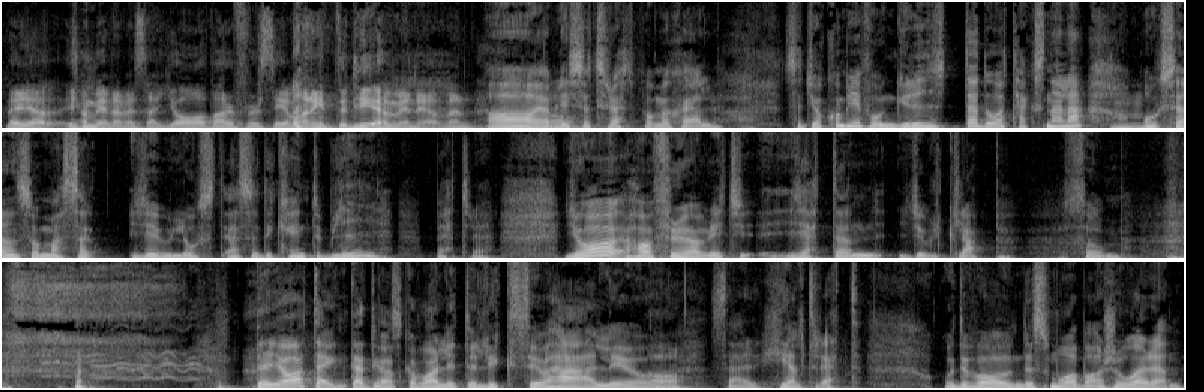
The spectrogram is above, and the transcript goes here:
Nej, jag, jag menar med så här, ja, varför ser man inte det menar jag. Men, Ja, jag blir så trött på mig själv. Så jag kommer ju få en gryta då, tack snälla. Och sen så massa julost. Alltså det kan ju inte bli bättre. Jag har för övrigt gett en julklapp som... där jag tänkte att jag ska vara lite lyxig och härlig och Ja. så här, helt rätt. Och det var under småbarnsåren.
